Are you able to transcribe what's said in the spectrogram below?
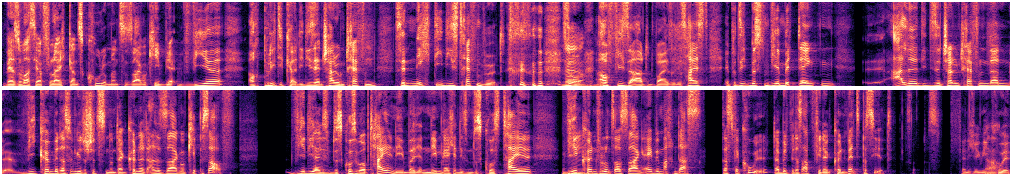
wäre sowas ja vielleicht ganz cool, um dann zu sagen, okay, wir, wir, auch Politiker, die diese Entscheidung treffen, sind nicht die, die es treffen wird. so, ja, ja. auf diese Art und Weise. Das heißt, im Prinzip müssen wir mitdenken, alle, die diese Entscheidung treffen, dann, wie können wir das irgendwie unterstützen? Und dann können halt alle sagen, okay, pass auf wir, die an diesem Diskurs überhaupt teilnehmen, weil die nehmen gar nicht an diesem Diskurs teil. Wir mhm. können von uns aus sagen, ey, wir machen das. Das wäre cool, damit wir das abfedern können, wenn es passiert. So, das fände ich irgendwie ja. cool.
